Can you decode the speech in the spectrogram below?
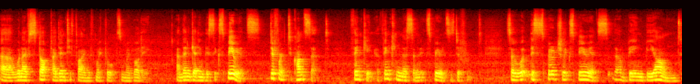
uh, when I've stopped identifying with my thoughts and my body, and then getting this experience different to concept, thinking. A thinkingness and an experience is different. So what, this spiritual experience of being beyond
